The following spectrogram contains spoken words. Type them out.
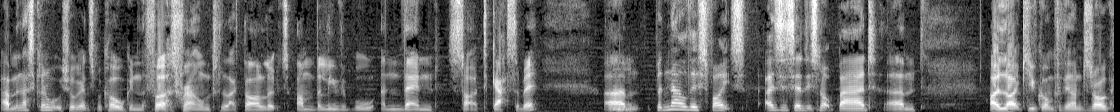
Um, and that's kind of what we saw against McColgan. The first round, Lakdar looked unbelievable and then started to gas a bit. Um, mm. But now this fight's, as I said, it's not bad. Um, I like you've gone for the underdog.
